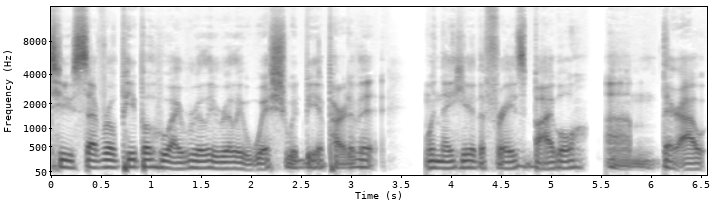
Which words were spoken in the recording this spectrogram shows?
to several people who I really, really wish would be a part of it. When they hear the phrase Bible, um, they're out,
